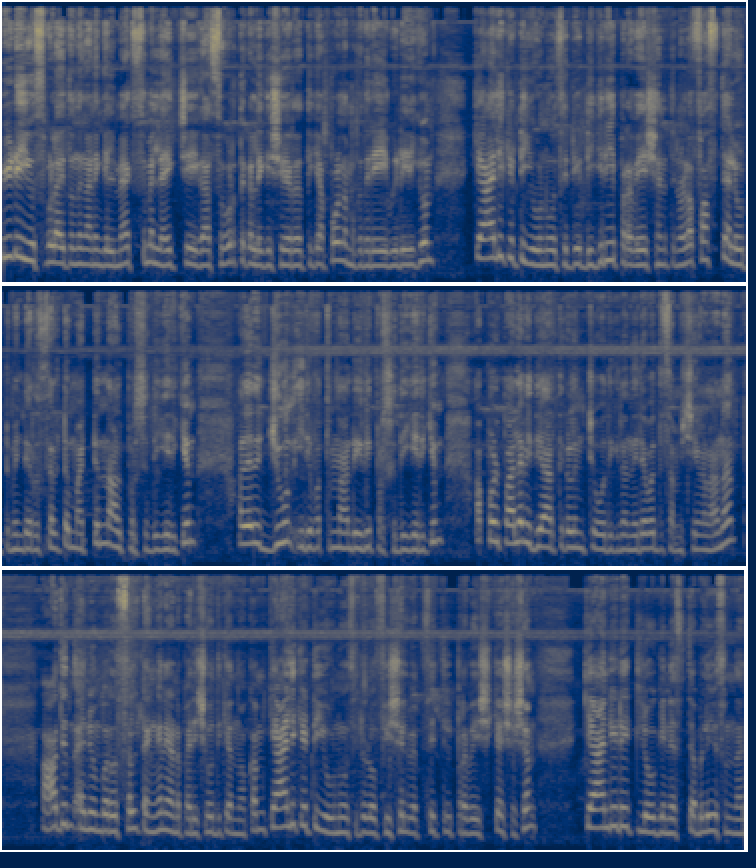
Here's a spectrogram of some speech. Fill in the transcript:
വീഡിയോ യൂസ്ഫുൾ ആയി തോന്നുകയാണെങ്കിൽ മാക്സിമം ലൈക്ക് ചെയ്യുക സുഹൃത്തുക്കളിലേക്ക് ഷെയർ എത്തിക്കുക. അപ്പോൾ നമുക്ക് നേരെ വീഡിയോയിലേക്കും കാലിക്കറ്റ് യൂണിവേഴ്സിറ്റി ഡിഗ്രി പ്രവേശനത്തിനുള്ള ഫസ്റ്റ് അലോട്ട്മെന്റ് റിസൾട്ട് മറ്റന്നാൾ പ്രസിദ്ധീകരിക്കും. അതായത് ജൂൺ ഇരുപത്തൊന്നാം തീയതി പ്രസിദ്ധീകരിക്കും. അപ്പോൾ പല വിദ്യാർത്ഥികളും ചോദിക്കുന്ന നിരവധി സംശയങ്ങളാണ്. ആദ്യം അതിന് മുമ്പ് റിസൾട്ട് എങ്ങനെയാണ് പരിശോധിക്കാൻ നോക്കാം. കാലിക്കറ്റ് യൂണിവേഴ്സിറ്റിയുടെ ഒഫീഷ്യൽ വെബ്സൈറ്റിൽ പ്രവേശിക്കുക ശേഷം candidate login S W S എന്ന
